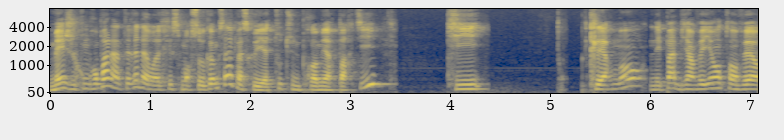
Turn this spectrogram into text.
Mais je comprends pas l'intérêt d'avoir écrit ce morceau comme ça parce qu'il y a toute une première partie qui, clairement, n'est pas bienveillante envers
